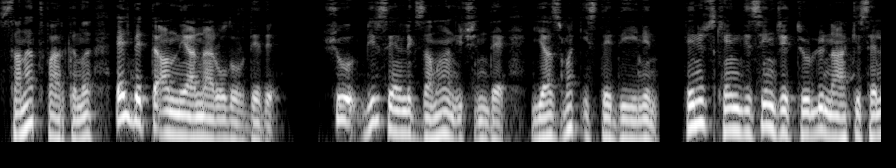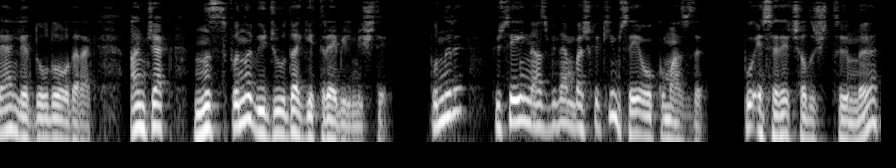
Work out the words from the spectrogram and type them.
sanat farkını elbette anlayanlar olur dedi. Şu bir senelik zaman içinde yazmak istediğinin henüz kendisince türlü nakiselerle dolu olarak ancak nısfını vücuda getirebilmişti. Bunları Hüseyin Nazmi'den başka kimseye okumazdı. Bu esere çalıştığını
